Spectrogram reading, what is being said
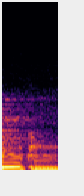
Mm-hmm.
